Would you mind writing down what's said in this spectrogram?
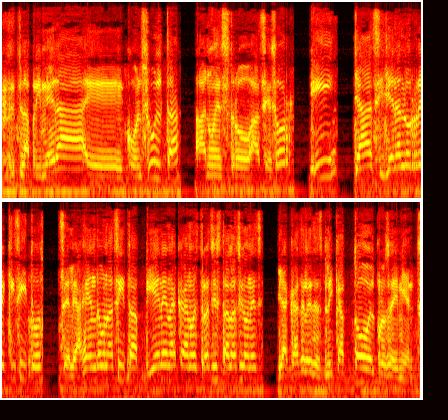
la primera eh, consulta a nuestro asesor y ya si llenan los requisitos, se le agenda una cita, vienen acá a nuestras instalaciones y acá se les explica todo el procedimiento.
